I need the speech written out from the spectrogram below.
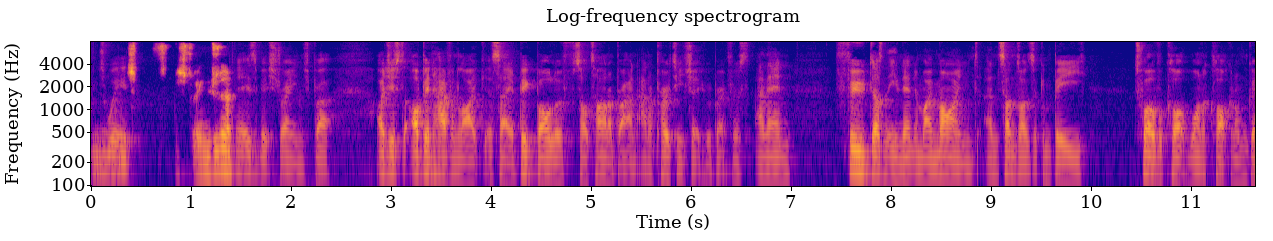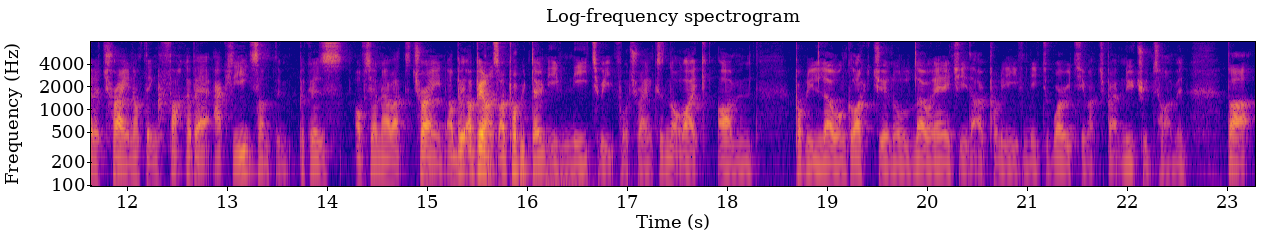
It's mm, weird. It's strange, isn't it? It is a bit strange, but I just I've been having like I say a big bowl of sultana bran and a protein shake for breakfast, and then food doesn't even enter my mind, and sometimes it can be 12 o'clock, 1 o'clock, and I'm going to train, I'm thinking, fuck, I better actually eat something because obviously I know about to train. I'll be, I'll be honest, I probably don't even need to eat for training because it's not like I'm probably low on glycogen or low on energy that I probably even need to worry too much about nutrient timing. But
